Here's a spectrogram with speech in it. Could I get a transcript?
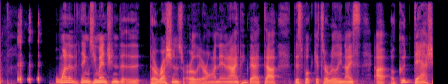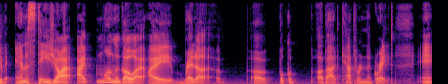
One of the things you mentioned the, the, Russians earlier on, and I think that uh, this book gets a really nice, uh, a good dash of Anastasia. I, I long ago I, I read a, a book of, about Catherine the Great, and,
